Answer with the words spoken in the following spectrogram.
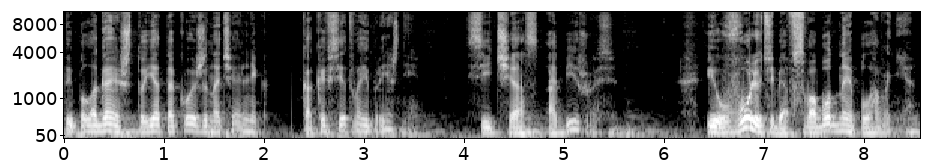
ты полагаешь, что я такой же начальник, как и все твои прежние? Сейчас обижусь и уволю тебя в свободное плавание.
